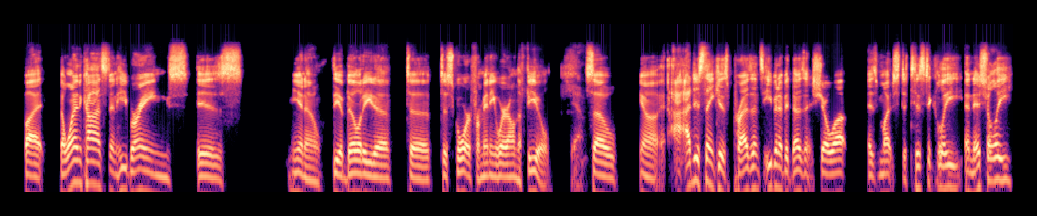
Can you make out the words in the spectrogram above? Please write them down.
but the one constant he brings is, you know, the ability to to to score from anywhere on the field. Yeah. So you know, I, I just think his presence, even if it doesn't show up as much statistically initially,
